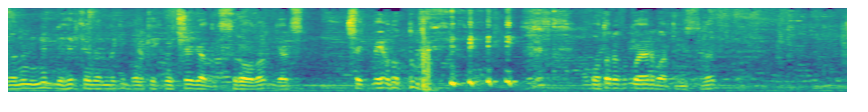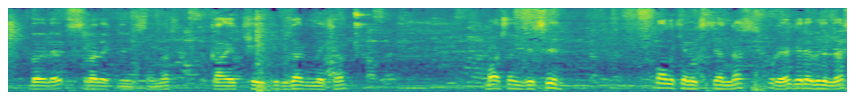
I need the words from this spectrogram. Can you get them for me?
Buranın ünlü nehir kenarındaki balık ekmekçiye geldik sıra olan. Gerçi çekmeyi unuttum. Fotoğrafı koyarım artık üstüne. Böyle sıra bekliyor insanlar. Gayet keyifli, güzel bir mekan. Maç öncesi balık yemek isteyenler buraya gelebilirler.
